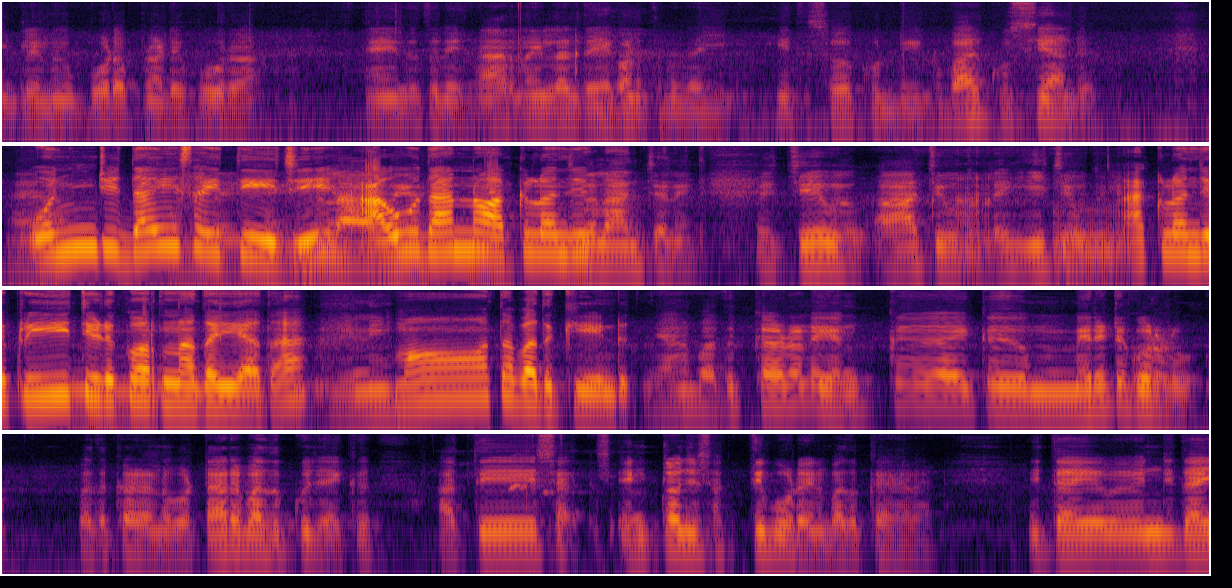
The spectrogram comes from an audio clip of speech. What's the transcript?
ಇಂಕ್ಲೇನು ಬೋಡಪ್ಪ ನಡೆ ಪೂರ. ಎಂದುತ್ತದೆ ಆರ್ನ ಇಲ್ಲ ದೇಕೊಂಡ್ತದೆ ದೈ ಇದು ಸೋಕುಂಡು ಇಂಕ್ ಭಾರಿ ಖುಷಿ ಅಂಡು ಒಂಜಿ ದೈ ಸೈತೀಜಿ ಅವು ದನ್ನು ಅಕ್ಕಲೊಂಜಿ ಲಾಂಚನೆ ಚೇವು ಆ ಚೇವು ಈ ಚೇವು ಅಕ್ಕಲೊಂಜಿ ಪ್ರೀತಿ ಹಿಡ್ಕೊರ್ನ ದಯ್ಯಾದ ಮಾತ ಬದುಕಿಂಡು ನಾನು ಬದುಕಾಡೋಣ ಎಂಕ ಐಕ್ ಮೆರಿಟ್ ಕೊರಡು ಬದುಕಾಡೋಣ. ಒಟ್ಟಾರೆ ಬದುಕು ಜೈಕ್ ಅತಿ ಎಂಕ್ಲೊಂಜಿ ಶಕ್ತಿ ಬೋಡ ಏನು ಬದುಕಾರ ಇತ್ತ ಒಂಜಿ ದೈ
